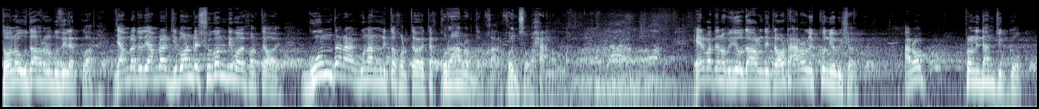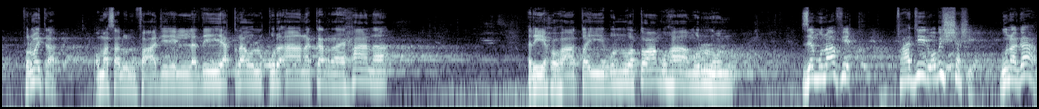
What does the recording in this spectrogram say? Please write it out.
তখন উদাহরণ বুঝিলে কোয়া, যে আমরা যদি আমরা জীবনটা সুগন্ধিময় করতে হয়, গুণ দ্বারা গুণান্বিত করতে হয়, তা কোরআনের দরকার। হইন সোবাহান আল্লাহ এর বাদে নবী যে উদাহরণ দিতে, ওটা আরও লক্ষণীয় বিষয় আরও প্রণিধানযোগ্য। ফরমাইত্রা ওমাসালুল ফাজিরিল্লাদি আকরাউল কুরআন কার রায়হানা রিহুহা তাইবুন ওয়া তামুহা মুররুন। যে মুনাফিক, ফাজির, অবিশ্বাসী, গুনাহগার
